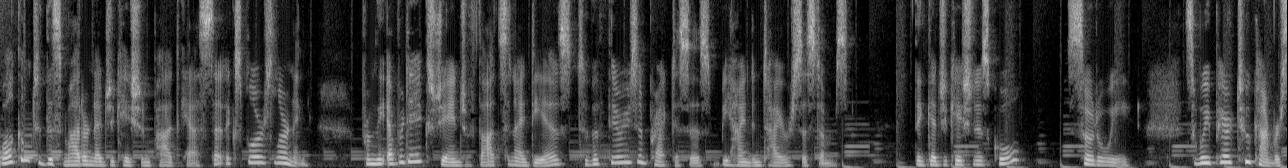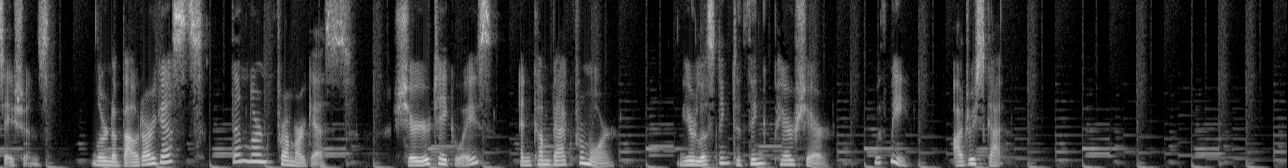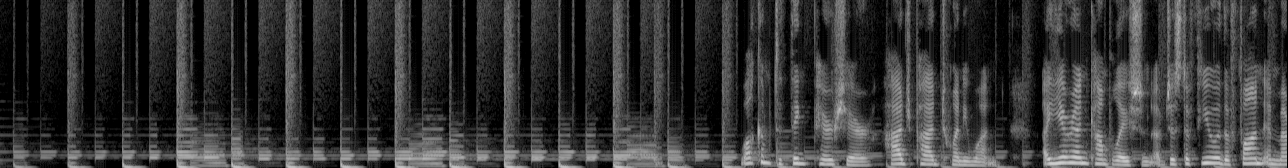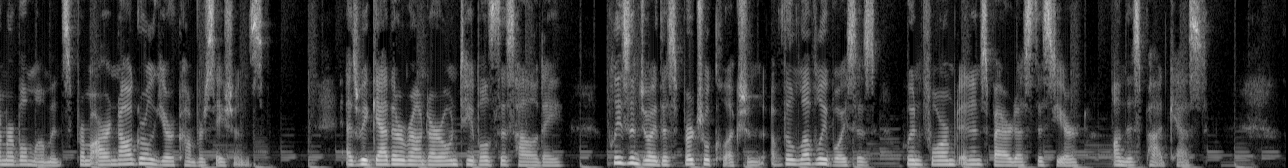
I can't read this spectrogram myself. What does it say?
Welcome to this modern education podcast that explores learning, from the everyday exchange of thoughts and ideas to the theories and practices behind entire systems. Think education is cool? So do we. So we pair two conversations learn about our guests, then learn from our guests. Share your takeaways, and come back for more. You're listening to Think, Pair, Share with me, Audrey Scott. Welcome to Think, Pair, Share Hodgepod 21, a year end compilation of just a few of the fun and memorable moments from our inaugural year conversations. As we gather around our own tables this holiday, please enjoy this virtual collection of the lovely voices who informed and inspired us this year on this podcast.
